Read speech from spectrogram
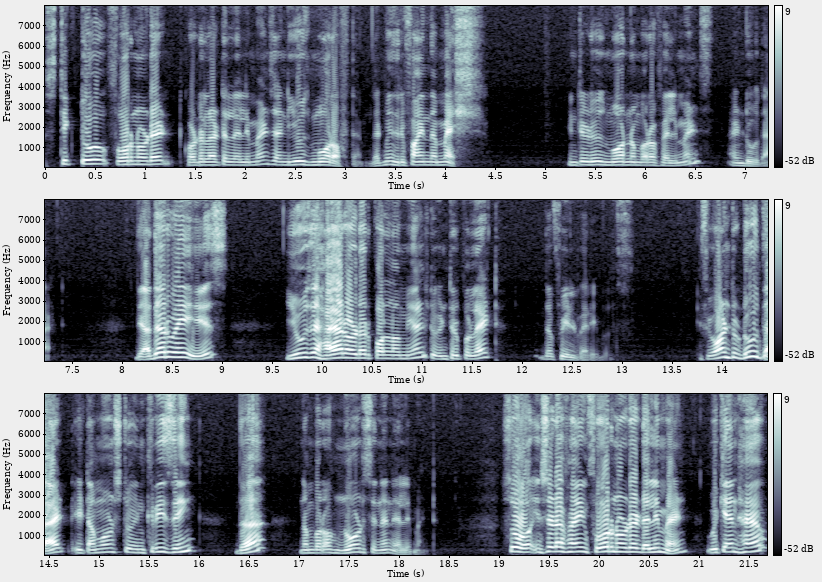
stick to 4 noded quadrilateral elements and use more of them that means refine the mesh, introduce more number of elements and do that. The other way is use a higher order polynomial to interpolate the field variables. If you want to do that it amounts to increasing the number of nodes in an element. So, instead of having 4 noded element we can have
